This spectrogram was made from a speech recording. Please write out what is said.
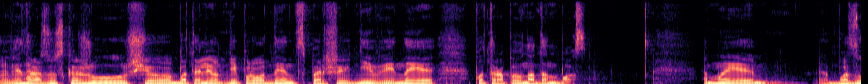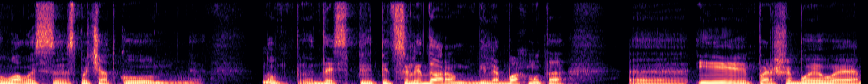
відразу скажу, що батальйон Дніпро 1 з перших днів війни потрапив на Донбас. Ми базувалися спочатку ну, десь під, під Солідаром біля Бахмута. Е, І перше бойове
